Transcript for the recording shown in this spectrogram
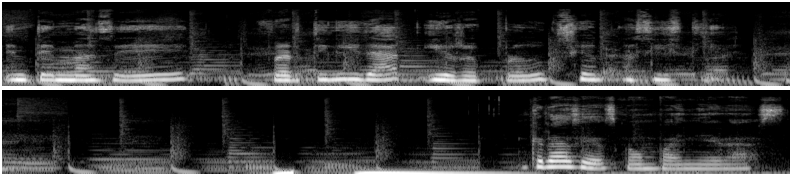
en temas de fertilidad y reproducción asistida. Gracias compañeras.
